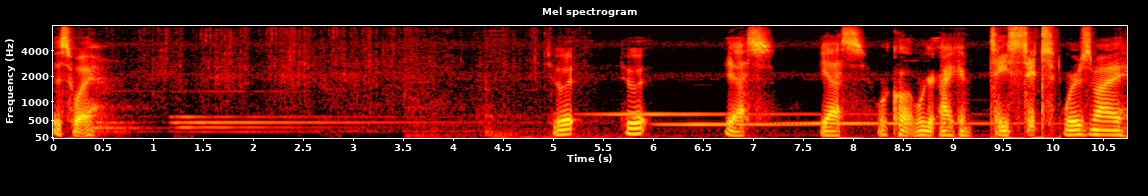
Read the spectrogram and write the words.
This way. Do it, do it. Yes, yes, we're close. We're, I can taste it. Where's my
